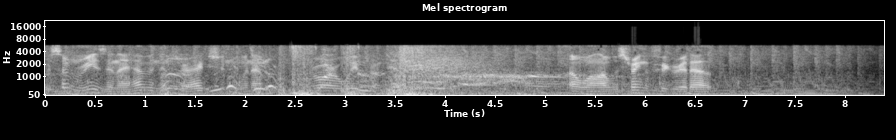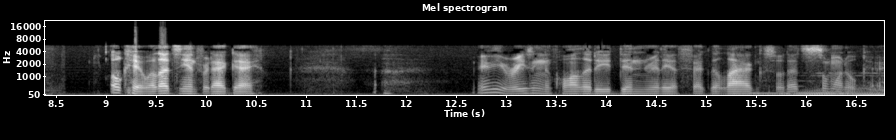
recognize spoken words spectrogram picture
For some reason, I have an interaction when I'm far away from him. Oh well, I was trying to figure it out. Okay, well that's the end for that guy. Maybe raising the quality didn't really affect the lag, so that's somewhat okay.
